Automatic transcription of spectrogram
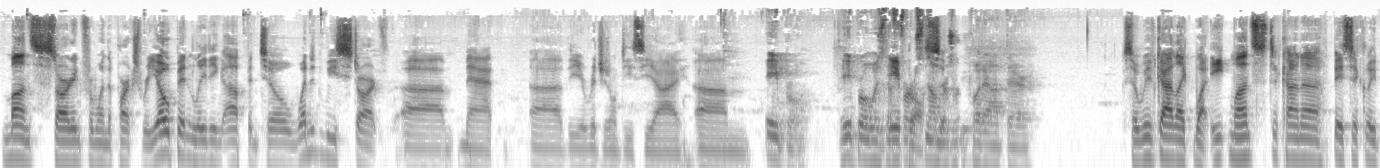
months, starting from when the parks reopened, leading up until when did we start, uh, Matt? Uh, the original DCI. Um, April. April was the April, first numbers so- we put out there. So we've got like what eight months to kind of basically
